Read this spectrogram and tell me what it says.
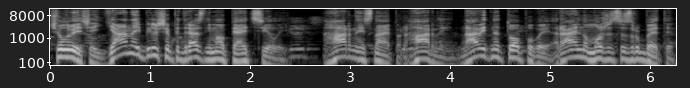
Чоловіче, я найбільше підряд знімав 5 цілей. Гарний снайпер, гарний, навіть не топовий, реально може це зробити.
